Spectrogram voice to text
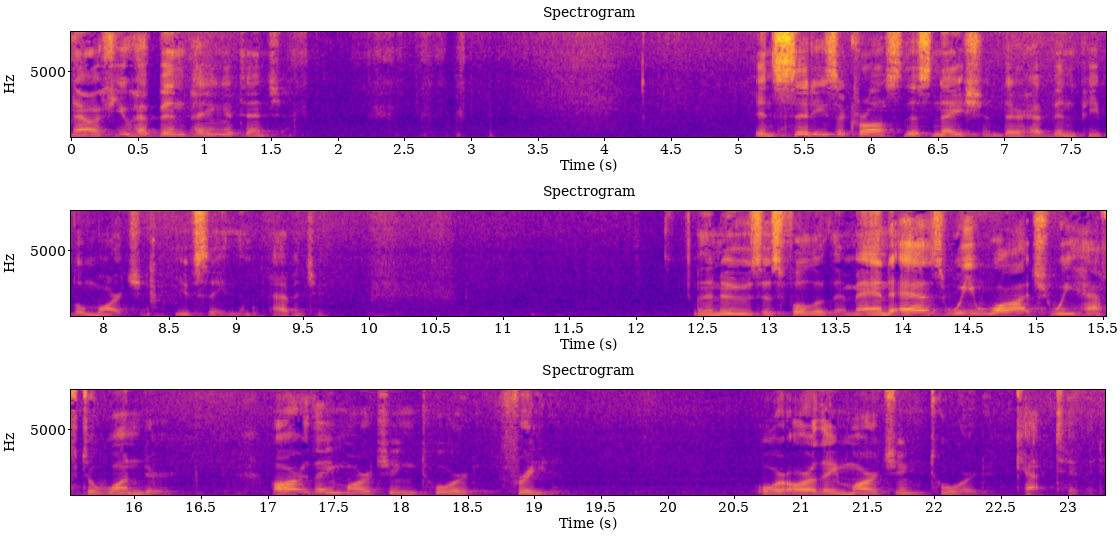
Now, if you have been paying attention, in cities across this nation, there have been people marching. You've seen them, haven't you? The news is full of them. And as we watch, we have to wonder are they marching toward freedom? Or are they marching toward captivity?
